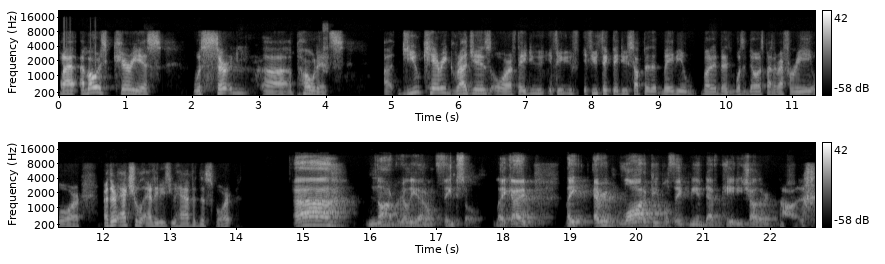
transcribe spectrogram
But I, am always curious with certain uh, opponents uh, do you carry grudges, or if they do, if you if you think they do something that maybe might have been wasn't noticed by the referee, or are there actual enemies you have in this sport? Uh not really. I don't think so. Like I, like every lot of people think me and Devon hate each other, oh.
